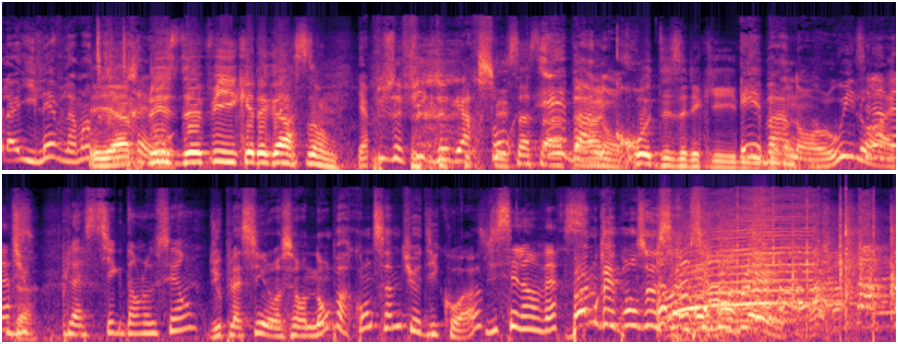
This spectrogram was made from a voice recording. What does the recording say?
là, il lève la main Il y très a très plus haut. de filles que de garçons. Il y a plus de filles que de garçons. Et ça, ça eh va ben un non. gros déséquilibre. Eh ben non, oui, C'est Laurette. l'inverse. Plastique dans l'océan? Du plastique dans l'océan. Non, par contre, Sam, tu as dit quoi? Je dis c'est l'inverse. Bonne réponse de Sam, s'il vous plaît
